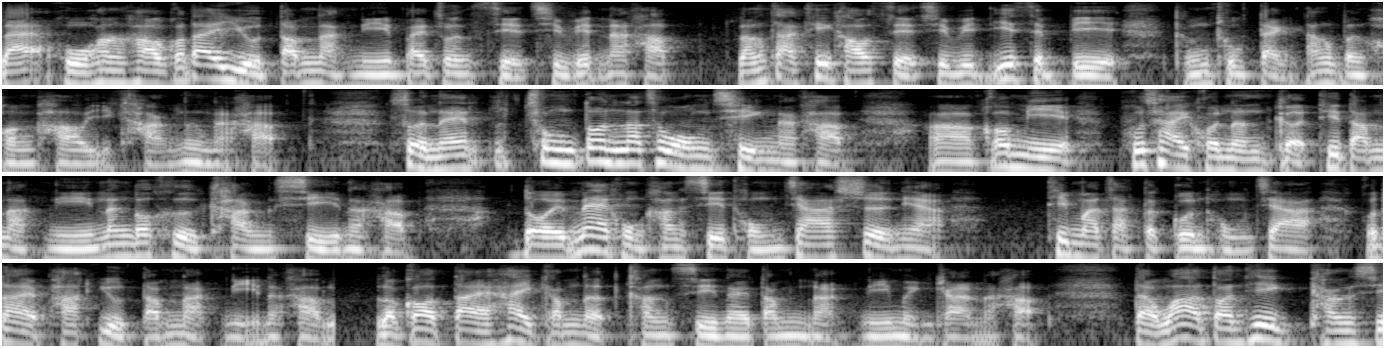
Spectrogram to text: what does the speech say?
และหูฮวางเฮาก็ได้อยู่ตำหน่งนี้ไปจนเสียชีวิตนะครับ หลังจากที่เขาเสียชีวิต 20 ปี ถึงถูกแต่งตั้งเป็นฮองเฮาอีกครั้งหนึ่งนะครับ ส่วนในช่วงต้นราชวงศ์ชิงนะครับก็มีผู้ชายคนหนึ่งเกิดที่ตำหนักนี้นั่นก็คือคังซีนะครับ โดยแม่ของคังซีถงจ้าชื่อเนี่ยที่มาจากตระกูลหงจา ก็ได้พักอยู่ตำหนักนี้นะครับ แล้วก็ได้ให้กำเนิดคังซีในตำหนักนี้เหมือนกันนะครับ แต่ว่าตอนที่คังซี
